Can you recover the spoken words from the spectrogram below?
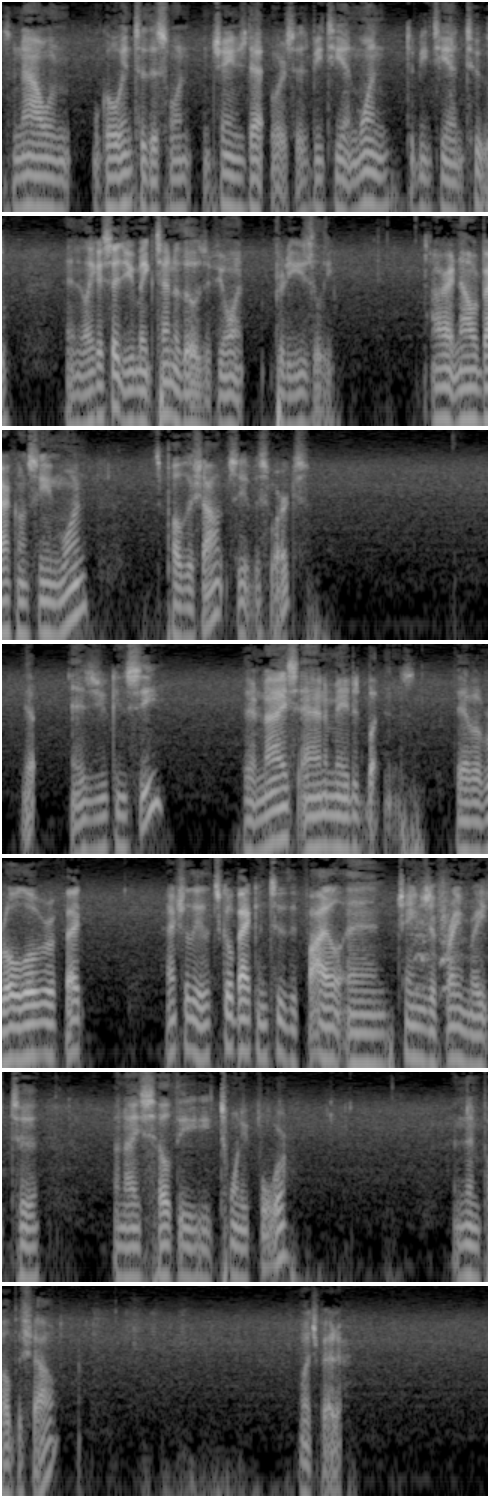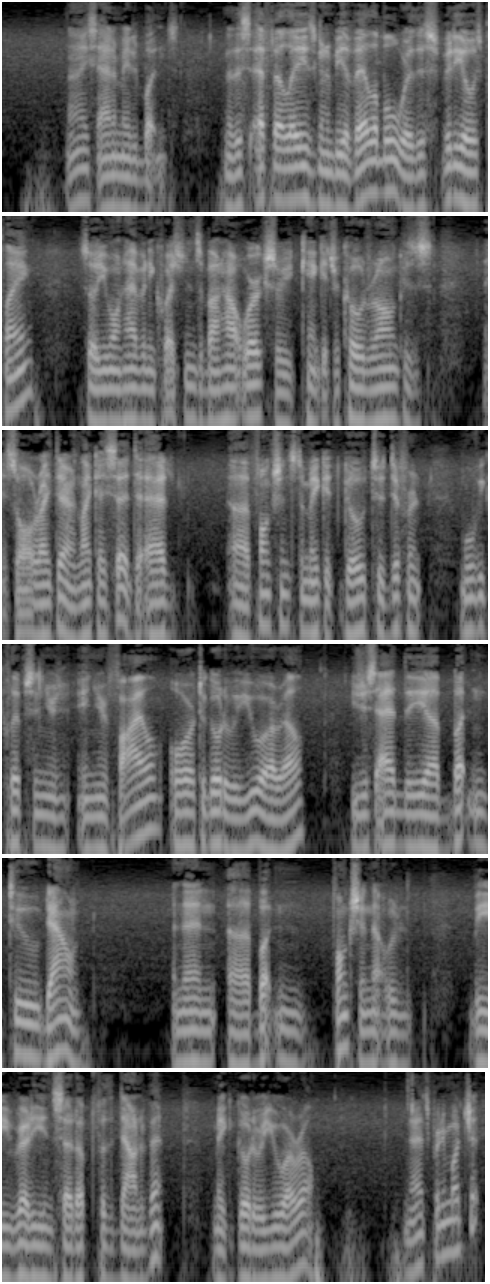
So now we'll go into this one and change that where it says btn1 to btn2 and like I said you make 10 of those if you want pretty easily. Alright now we're back on scene 1 let's publish out see if this works. Yep as you can see they're nice animated buttons. They have a rollover effect. Actually let's go back into the file and change the frame rate to a nice healthy 24 and then publish out. Much better. Nice animated buttons. Now this FLA is going to be available where this video is playing so you won't have any questions about how it works or you can't get your code wrong because it's all right there. And like I said to add uh, functions to make it go to different movie clips in your in your file or to go to a URL you just add the uh, button to down and then a button function that would be ready and set up for the down event. Make it go to a URL and that's pretty much it.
